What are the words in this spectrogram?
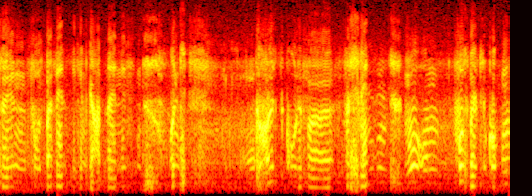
zu den Fußballfans, die sich im Garten einnisten und Holzkohle ver verschwenden, nur um Fußball zu gucken?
